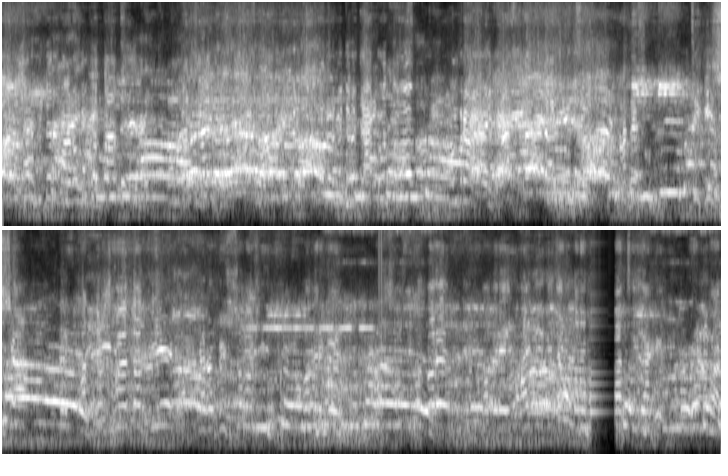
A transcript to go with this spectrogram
মানুষের ভিতরে মানবিকতা আছে আমরা চাই আমাদের ভিতরে জাগ্রত হোক আমরা রাস্তায় দাঁড়িয়ে তাদের চিকিৎসা খাদ্য সহায়তা দিয়ে যেন বিশ্ববাসী আমাদেরকে সুস্থ করে আমাদের এই ভাইদেরকে যেন তারা বাঁচিয়ে রাখে ধন্যবাদ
